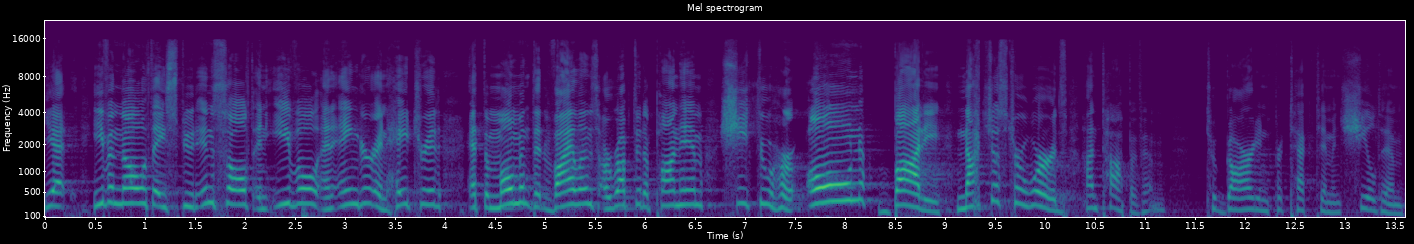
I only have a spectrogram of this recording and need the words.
Yet, even though they spewed insult and evil and anger and hatred, at the moment that violence erupted upon him, she threw her own body, not just her words, on top of him to guard and protect him and shield him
